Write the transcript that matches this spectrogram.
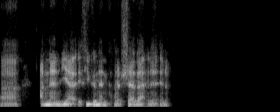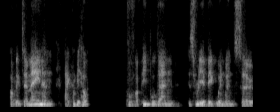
Uh, and then, yeah, if you can then kind of share that in a, in a public domain and that can be helpful for people, then it's really a big win-win. So,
